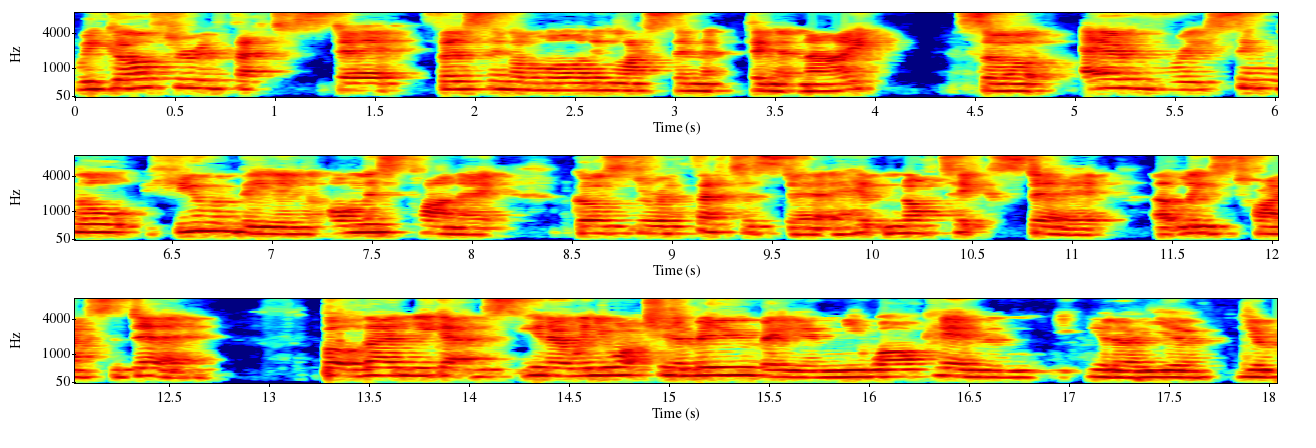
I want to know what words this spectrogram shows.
We go through a theta state first thing on the morning, last thing, thing at night. So every single human being on this planet goes through a theta state, a hypnotic state, at least twice a day. But then you get this, you know, when you're watching a movie and you walk in and, you know, your, your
